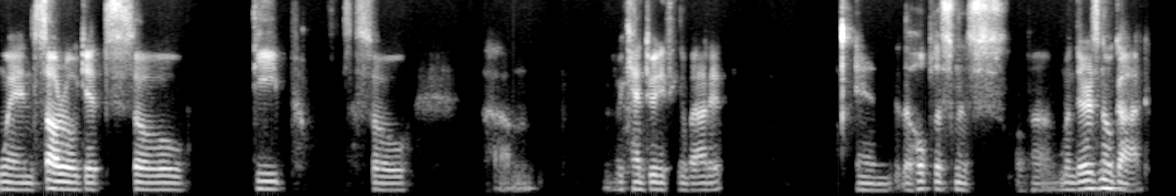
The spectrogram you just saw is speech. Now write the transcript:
when sorrow gets so deep so um, we can't do anything about it. And the hopelessness uh, when there is no god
